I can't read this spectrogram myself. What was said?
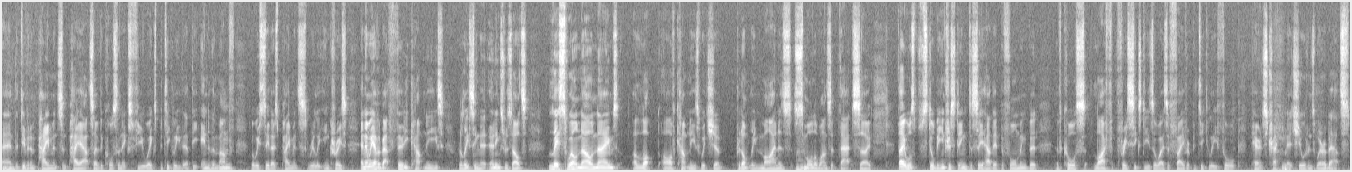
and the dividend payments and payouts over the course of the next few weeks, particularly at the end of the month, mm. where we see those payments really increase. And then we have about 30 companies releasing their earnings results less well known names, a lot of companies which are predominantly miners, mm-hmm. smaller ones at that. So they will still be interesting to see how they're performing. But of course, Life 360 is always a favourite, particularly for parents tracking their children's whereabouts.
